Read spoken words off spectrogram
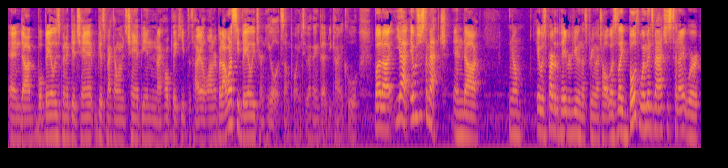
and uh, well, Bayley's been a good champ, good SmackDown Women's Champion, and I hope they keep the title on her. But I want to see Bayley turn heel at some point too. I think that'd be kind of cool. But uh, yeah, it was just a match, and uh, you know, it was part of the pay per view, and that's pretty much all it was. Like both women's matches tonight were,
